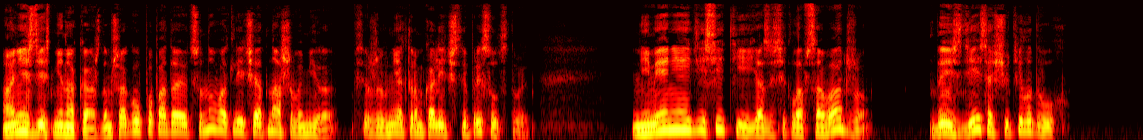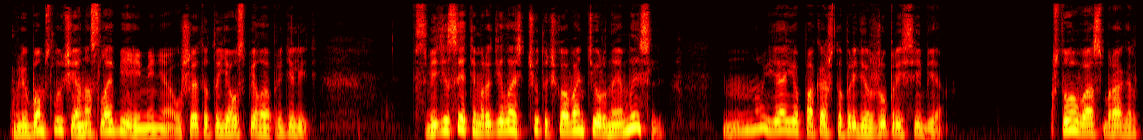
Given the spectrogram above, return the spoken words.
Они здесь не на каждом шагу попадаются, но, в отличие от нашего мира, все же в некотором количестве присутствуют. Не менее десяти я засекла в Саваджо, да и здесь ощутила двух. В любом случае она слабее меня, уж это-то я успела определить. В связи с этим родилась чуточку авантюрная мысль, но я ее пока что придержу при себе. Что у вас, Брагард?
